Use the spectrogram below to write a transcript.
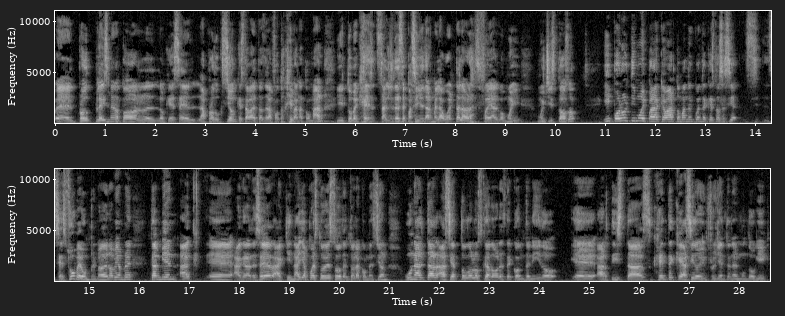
el product placement o todo lo que es la producción que estaba detrás de la foto que iban a tomar y tuve que salir de ese pasillo y darme la vuelta, la verdad fue algo muy, muy chistoso. Y por último, y para acabar, tomando en cuenta que esto se, se sube un primero de noviembre, también eh, agradecer a quien haya puesto eso dentro de la convención, un altar hacia todos los creadores de contenido eh, artistas, gente que ha sido influyente en el mundo geek.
